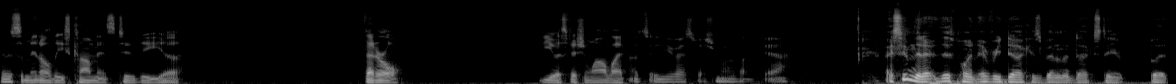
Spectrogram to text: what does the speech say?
I'm gonna submit all these comments to the uh, federal U.S. Fish and Wildlife. That's a U.S. Fish and Wildlife. Yeah. I assume that at this point every duck has been on a duck stamp, but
